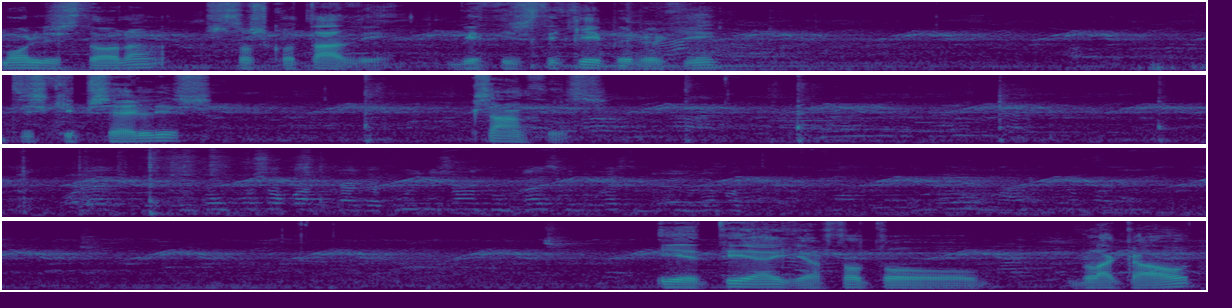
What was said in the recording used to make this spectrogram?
Μόλις τώρα στο σκοτάδι βυθιστήκε η περιοχή της Κυψέλης Ξάνθης. Λοιπόν, πόσα πάτε κάτι, αφού είναι σαν να του βγάζει και του βγάζει την πρέλη, δεν πάτε. Η αιτία για αυτό το blackout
